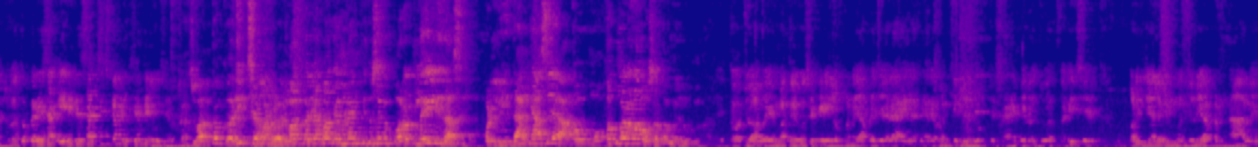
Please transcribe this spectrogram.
રજૂઆત તો કરી છે. એ રીતે સાચી જ કરેલી છે ને એવું છે? રજૂઆત તો કરી જ છે પણ રજૂઆત કર્યા બાદ એમણે એમ કીધું છે કે પરત લઈ લીધા છે. પણ લીધા ક્યાં છે? આ તો મફતમાં રડાવો છો તમે લોકો. તો જો હવે એમાં તો એવું છે કે એ લોકોને આપણે જ્યારે આવેલા ત્યારે પણ કીધું છે કે સાહેબે રજૂઆત કરી છે. ઉપરની જ્યાં લગી મંજૂરી આપણને ના આવે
